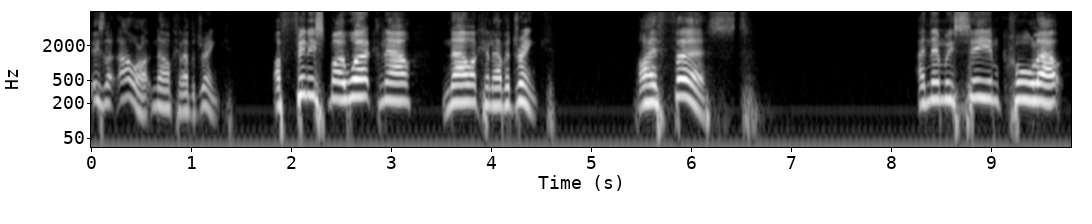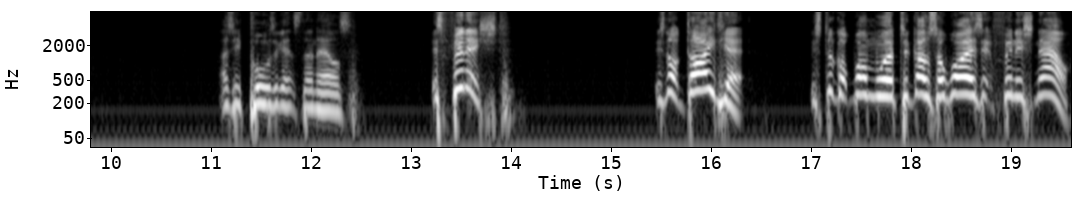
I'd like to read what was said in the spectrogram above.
he's like, oh, all right, now I can have a drink. I've finished my work now, now I can have a drink. I thirst. And then we see him crawl out as he pulls against the nails. It's finished. He's not died yet. He's still got one word to go. So why is it finished now?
